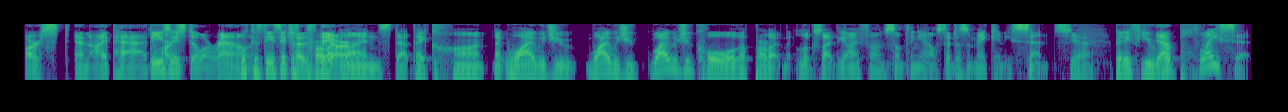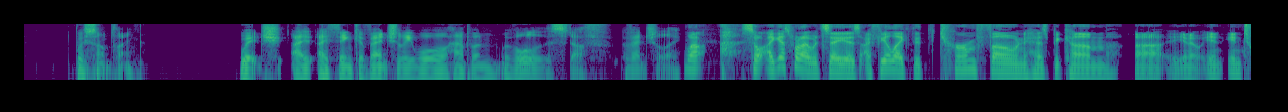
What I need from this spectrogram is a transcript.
are st- and iPad These are, are- still around. well because these are just because they product are lines that they can't like why would you why would you why would you call a product that looks like the iphone something else that doesn't make any sense yeah. But if you Yeah. replace it with something, which I, I think eventually will happen with all of this stuff eventually. Well, so I guess what I would say is I feel like the term phone has become, uh, you know, in in t-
